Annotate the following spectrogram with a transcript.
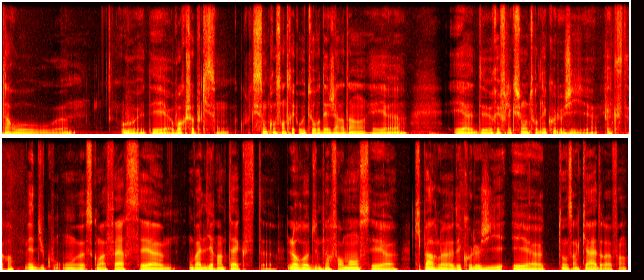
tarot ou, ou des workshops qui sont qui sont concentrés autour des jardins et et de réflexions autour de l'écologie, etc. Et du coup, on, ce qu'on va faire, c'est on va lire un texte lors d'une performance et qui parle euh, d'écologie et euh, dans un cadre, enfin,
